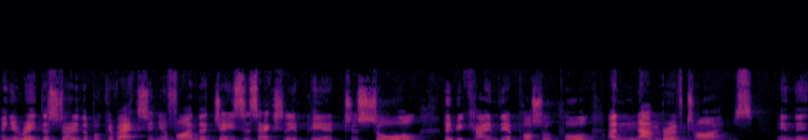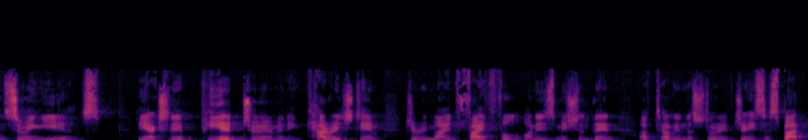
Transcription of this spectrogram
And you read the story of the book of Acts, and you'll find that Jesus actually appeared to Saul, who became the Apostle Paul, a number of times in the ensuing years. He actually appeared to him and encouraged him to remain faithful on his mission then of telling the story of Jesus. But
